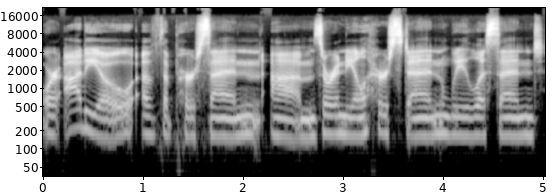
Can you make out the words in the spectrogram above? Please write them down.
or audio of the person, um, Zora Neale Hurston, we listened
